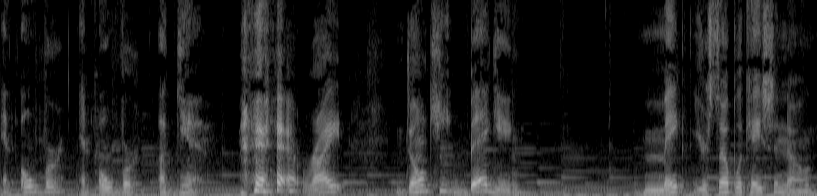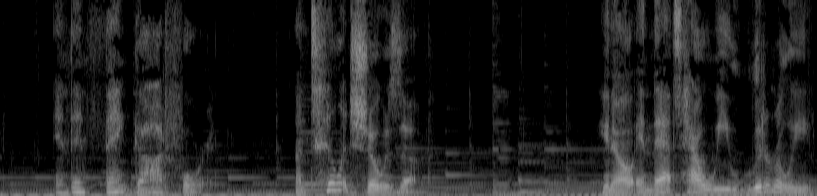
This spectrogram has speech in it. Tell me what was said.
and over and over again. right? Don't keep begging. Make your supplication known and then thank God for it until it shows up. You know, and that's how we literally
